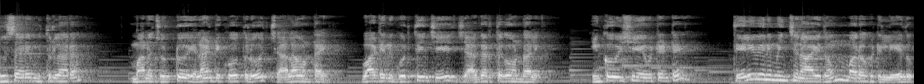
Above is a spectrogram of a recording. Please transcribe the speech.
చూసారే మిత్రులారా? మన చుట్టూ ఇలాంటి కోతులు చాలా ఉంటాయి. వాటిని గుర్తించి జాగ్రత్తగా ఉండాలి. ఇంకో విషయం ఏమిటంటే తెలివిని మించిన ఆయుధం మరొకటి లేదు.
